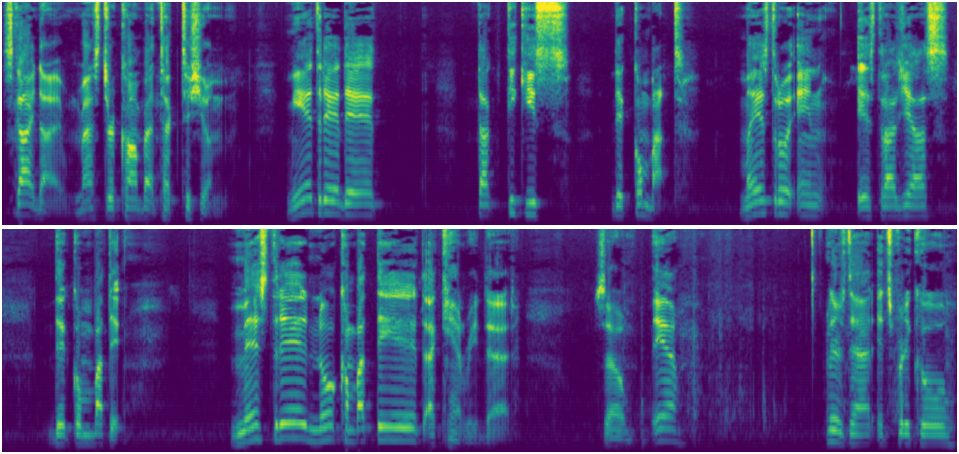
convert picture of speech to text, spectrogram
Skydive, Master Combat Tactician. Mietre de Tacticis de Combat. Maestro en estrategias de combate. Mestre no combate. I can't read that. So, yeah. There's that. It's pretty cool.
